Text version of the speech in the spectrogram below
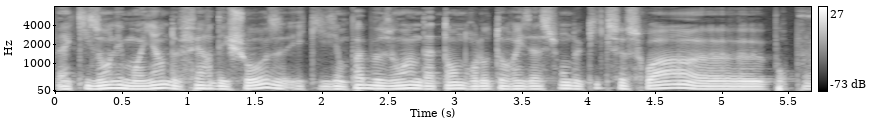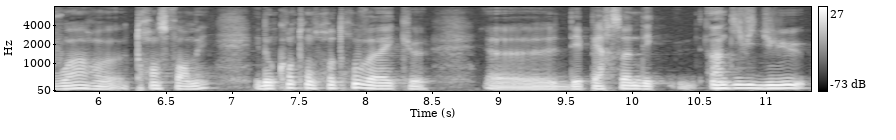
bah, qu'ils ont les moyens de faire des choses et qu'ils n'ont pas besoin d'attendre l'autorisation de qui que ce soit euh, pour pouvoir euh, transformer. Et donc quand on se retrouve avec euh, des personnes, des individus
